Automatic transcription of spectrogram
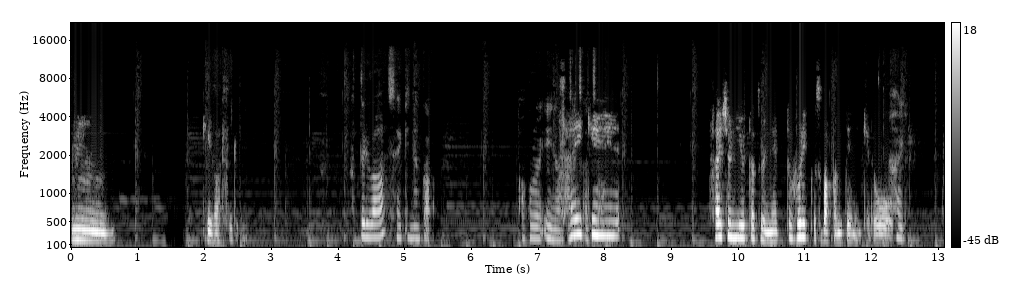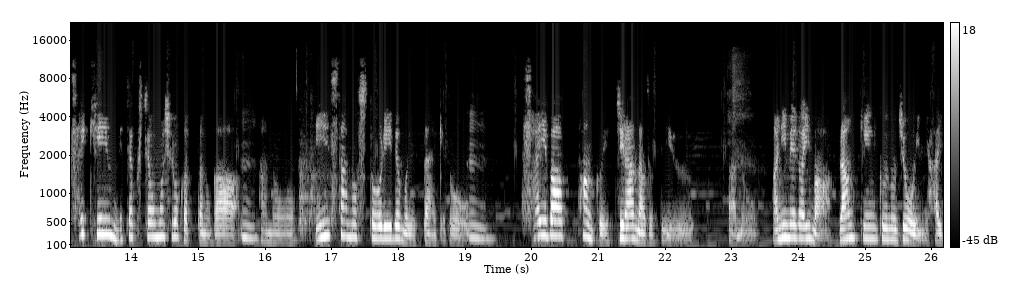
うん。気がする。服部は？最近なんか、あ、これいいな最近、最初に言った通りネットフリックスばっか見てんねんけど、はい。最近めちゃくちゃ面白かったのが、うん。あの、インスタのストーリーでも言ったんやけど、うん。サイバーパンクエッジランナーズっていう、あの、アニメが今、ランキングの上位に入っ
